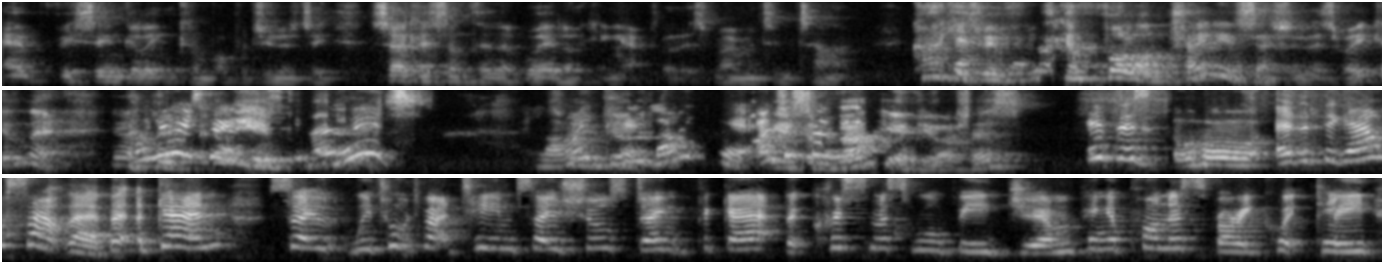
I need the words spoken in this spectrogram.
every single income opportunity? Certainly, something that we're looking at at this moment in time. Crikey, it's been like a full-on training session this week, isn't it? You know, oh, no, it's good. Like it, like it. I'm just value if you watch this if there's oh, anything else out there. But again, so we talked about team socials. Don't forget that Christmas will be jumping upon us very quickly.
